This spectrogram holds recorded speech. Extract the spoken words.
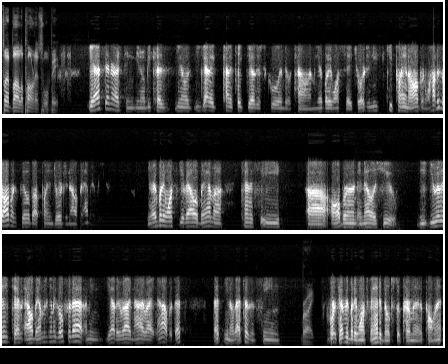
football opponents will be. Yeah, that's interesting, you know, because, you know, you got to kind of take the other school into account. I mean, everybody wants to say Georgia needs to keep playing Auburn. Well, how does Auburn feel about playing Georgia and Alabama every year? You know, everybody wants to give Alabama, Tennessee, uh, Auburn, and LSU. Do, do you really think ten, Alabama's going to go for that? I mean, yeah, they're riding high right now, but that, that you know, that doesn't seem right. Of course, everybody wants Vanderbilt as a permanent opponent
